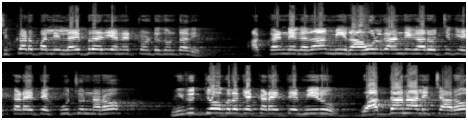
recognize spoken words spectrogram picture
చిక్కడపల్లి లైబ్రరీ అనేటువంటిది ఉంటుంది. అక్కడనే కదా మీ రాహుల్ గాంధీ గారు వచ్చి ఎక్కడైతే కూర్చున్నారో నిరుద్యోగులకు ఎక్కడైతే మీరు వాగ్దానాలు ఇచ్చారో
